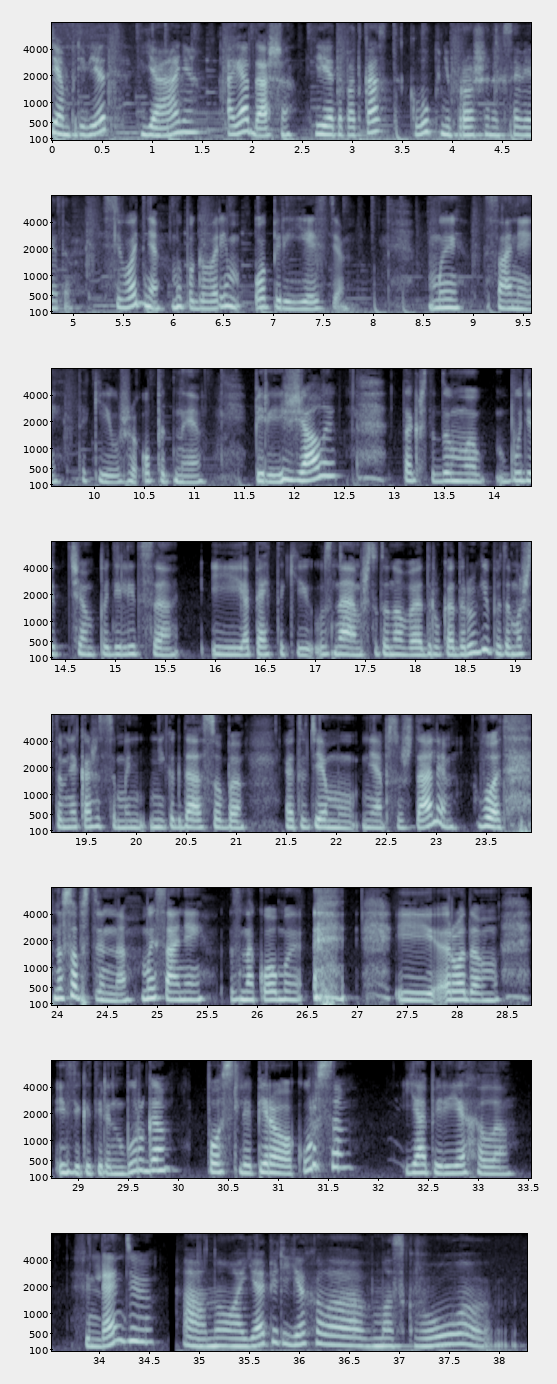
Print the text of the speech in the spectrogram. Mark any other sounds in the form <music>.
Всем привет, я Аня. А я Даша. И это подкаст «Клуб непрошенных советов». Сегодня мы поговорим о переезде. Мы с Аней такие уже опытные переезжалы, так что, думаю, будет чем поделиться и опять-таки узнаем что-то новое друг о друге, потому что, мне кажется, мы никогда особо эту тему не обсуждали. Вот. Но, собственно, мы с Аней знакомы <laughs> и родом из Екатеринбурга. После первого курса я переехала в Финляндию. А, ну а я переехала в Москву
